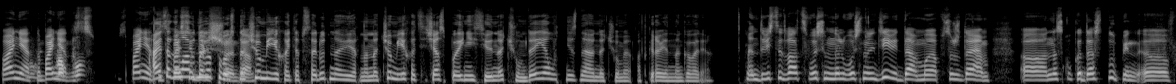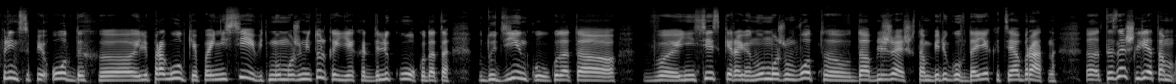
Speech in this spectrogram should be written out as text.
Понятно, ну, понятно. На... Понятно, а это главный большое, вопрос, да. на чем ехать, абсолютно верно. На чем ехать сейчас по Енисею, на чем? Да я вот не знаю, на чем, откровенно говоря. 228-08-09, да, мы обсуждаем, э, насколько доступен, э, в принципе, отдых э, или прогулки по Енисею, ведь мы можем не только ехать далеко, куда-то в Дудинку, куда-то в Енисейский район, мы можем вот до ближайших там берегов доехать и обратно. Ты знаешь, летом,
